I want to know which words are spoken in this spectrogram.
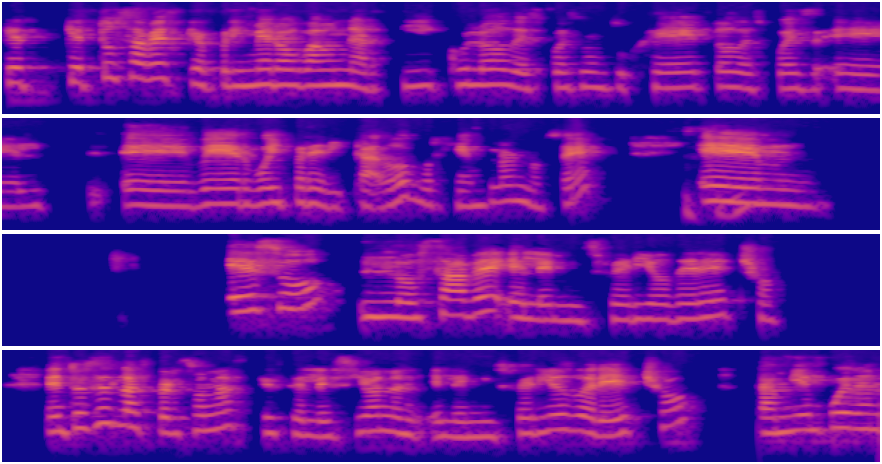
que, tú sabes que primero va un artículo, después un sujeto, después el eh, verbo y predicado, por ejemplo, no sé. Em, eso lo sabe el hemisferio derecho. Entonces, las personas que se lesionan el hemisferio derecho también pueden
